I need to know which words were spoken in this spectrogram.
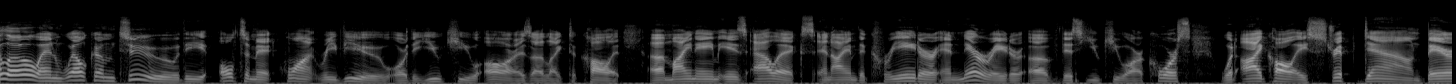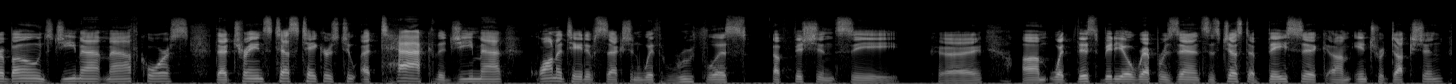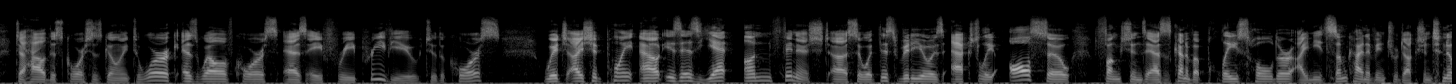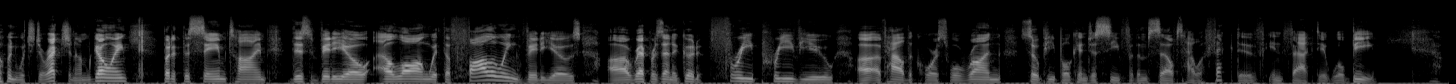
Hello and welcome to the Ultimate Quant Review, or the UQR as I like to call it. Uh, my name is Alex, and I am the creator and narrator of this UQR course, what I call a stripped down, bare bones GMAT math course that trains test takers to attack the GMAT quantitative section with ruthless efficiency. Okay. Um, what this video represents is just a basic um, introduction to how this course is going to work, as well, of course, as a free preview to the course which I should point out is as yet unfinished. Uh, so what this video is actually also functions as is kind of a placeholder. I need some kind of introduction to know in which direction I'm going, but at the same time, this video, along with the following videos, uh, represent a good free preview uh, of how the course will run so people can just see for themselves how effective, in fact, it will be.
